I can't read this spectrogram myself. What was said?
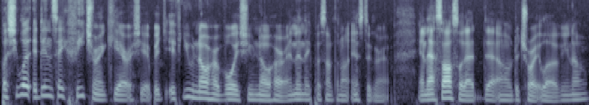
But she was it didn't say featuring Kierra Sheard, but if you know her voice, you know her. And then they put something on Instagram, and that's also that that um, Detroit love, you know.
